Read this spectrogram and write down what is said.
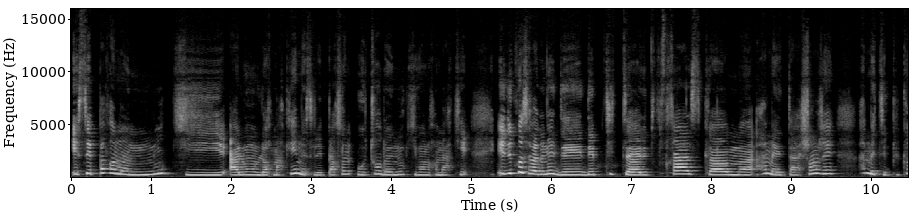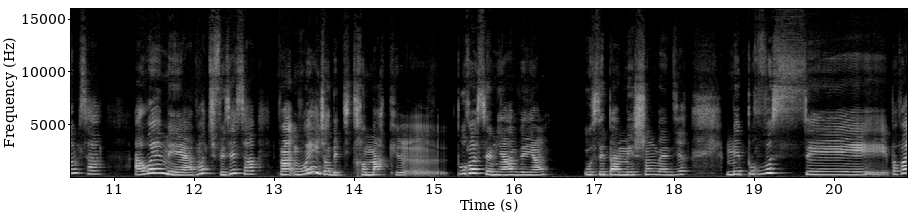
et c'est pas vraiment nous qui allons le remarquer mais c'est les personnes autour de nous qui vont le remarquer. Et du coup ça va donner des, des petites, euh, des petites phrases comme euh, ah mais t'as changé. Ah mais t'es plus comme ça ah ouais mais avant tu faisais ça enfin vous voyez genre des petites remarques euh, pour eux c'est bienveillant ou c'est pas méchant, on va dire. Mais pour vous, c'est parfois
